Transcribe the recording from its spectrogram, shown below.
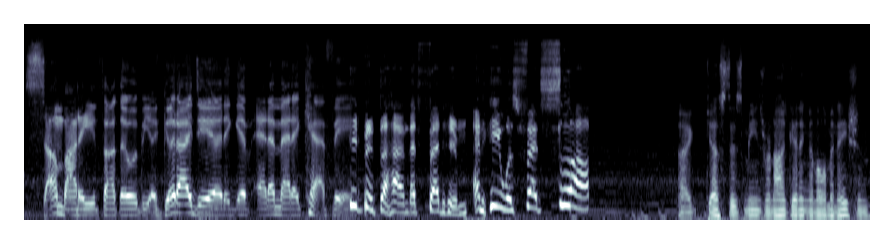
somebody thought that would be a good idea to give Edomatic He caffeine. He bit the hand that fed him, and he was fed slop. I guess this means we're not getting an elimination.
